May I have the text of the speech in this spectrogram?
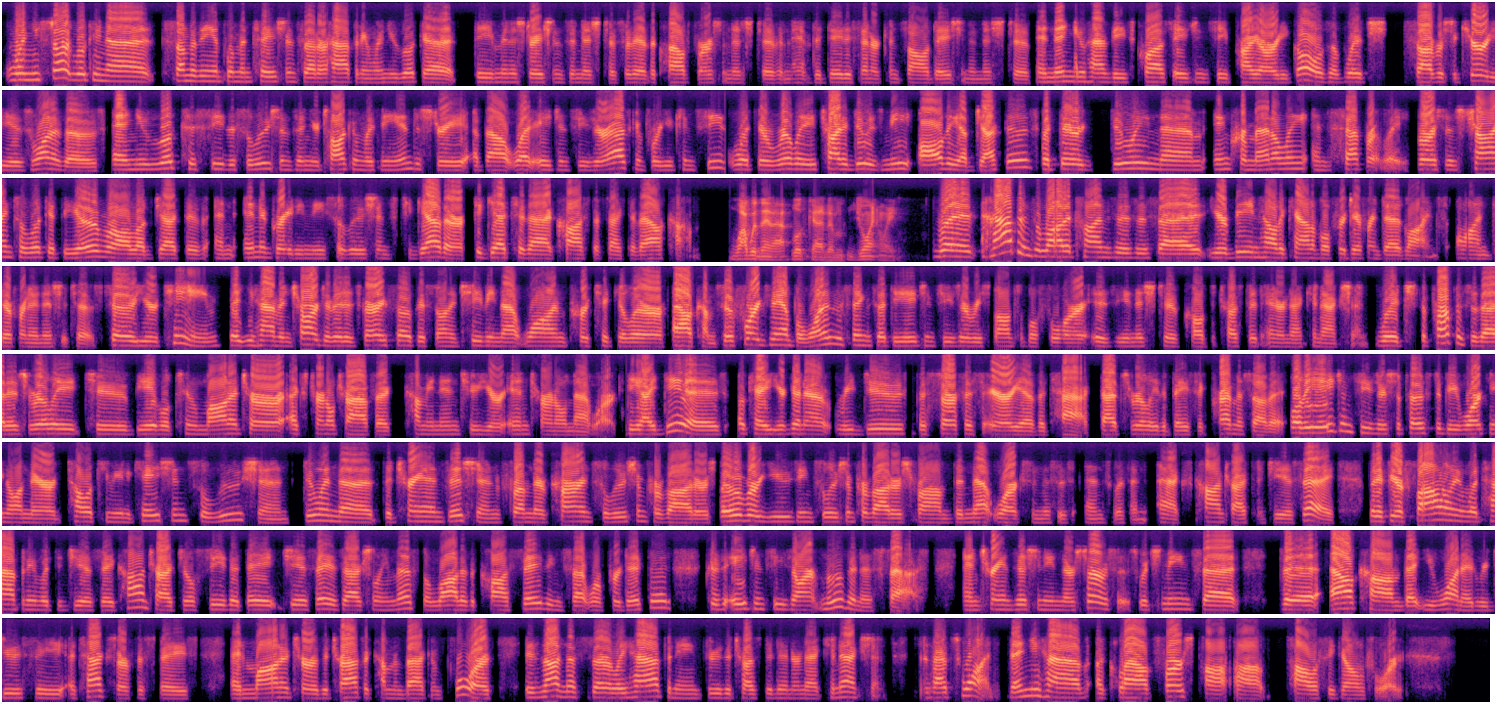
When you start looking at some of the implementations that are happening, when you look at the administration's initiative, so they have the Cloud First initiative and they have the Data Center Consolidation initiative, and then you have these cross agency priority goals, of which cybersecurity is one of those. And you look to see the solutions and you're talking with the industry about what agencies are asking for. You can see what they're really trying to do is meet all the objectives, but they're doing them incrementally and separately versus trying to look at the overall objective and integrating these solutions together to get to that cost effective outcome. Why would they not look at them jointly? What happens a lot of times is is that you're being held accountable for different deadlines on different initiatives. So your team that you have in charge of it is very focused on achieving that one particular outcome. So for example, one of the things that the agencies are responsible for is the initiative called the Trusted Internet Connection, which the purpose of that is really to be able to monitor external traffic coming into your internal network. The idea is, okay, you're going to reduce the surface area of attack. That's really the basic premise of it. Well, the agencies are supposed to be working on their telecommunication solution, doing the, the transition from their current solution providers over using solution providers from the Networx, and this is ends with an X, contract to GSA. But if you're following what's happening with the GSA contract, you'll see that they GSA has actually missed a lot of the cost savings that were predicted because agencies aren't moving as fast and transitioning their services, which means that the outcome that you wanted, reduce the attack surface space and monitor the traffic coming back and forth, is not necessarily happening through the trusted internet connection. So that's one. Then you have a cloud first po- uh, policy going forward.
